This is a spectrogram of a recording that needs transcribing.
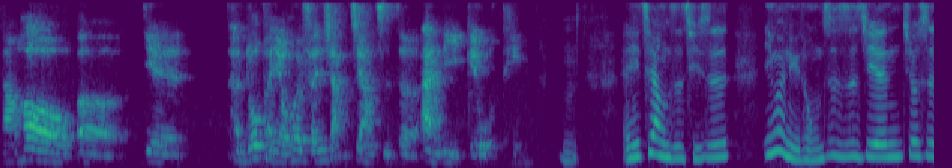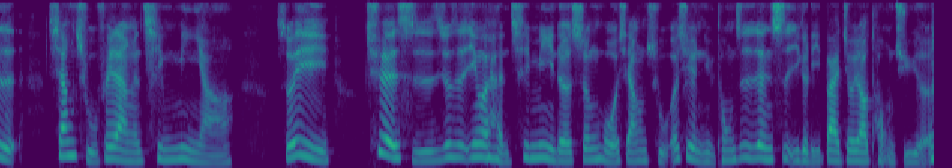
然后呃也很多朋友会分享这样子的案例给我听。嗯，诶，这样子其实因为女同志之间就是相处非常的亲密啊，所以确实就是因为很亲密的生活相处，而且女同志认识一个礼拜就要同居了，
